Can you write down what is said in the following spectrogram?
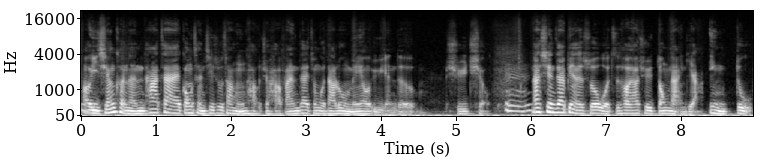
哦，以前可能他在工程技术上很好就好，反正在中国大陆没有语言的需求，嗯，那现在变成说我之后要去东南亚、印度。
